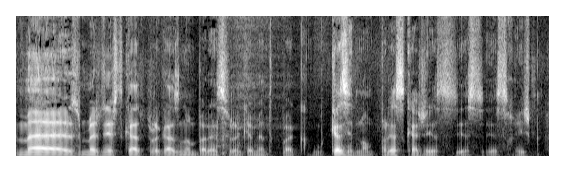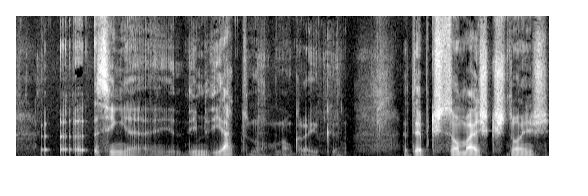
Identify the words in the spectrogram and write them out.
Mas, mas neste caso, por acaso, não me parece francamente que vai. Quer dizer, não me parece que haja esse, esse, esse risco. Ah, ah, Assim, eh, de imediato, não, não creio que. Até porque são mais questões.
